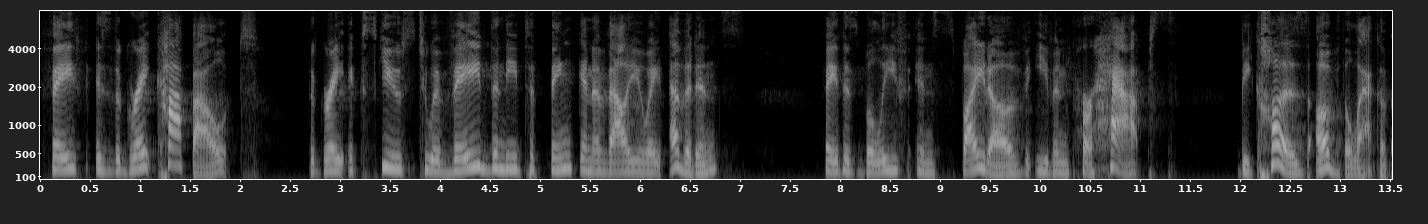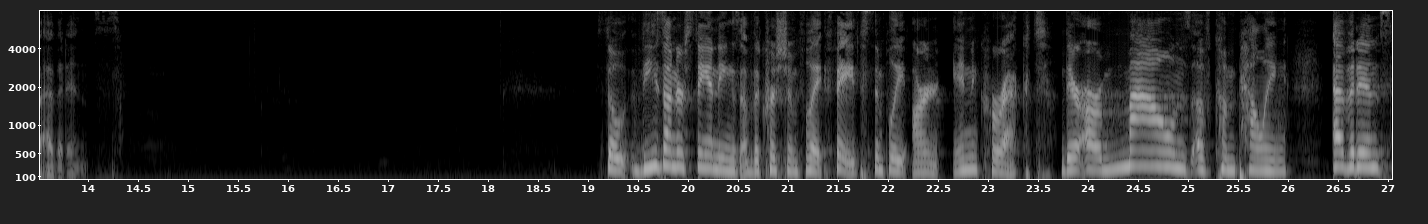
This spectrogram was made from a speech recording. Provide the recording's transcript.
Faith is the great cop out, the great excuse to evade the need to think and evaluate evidence. Faith is belief in spite of, even perhaps, because of the lack of evidence. So these understandings of the Christian faith simply aren't incorrect. There are mounds of compelling evidence,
